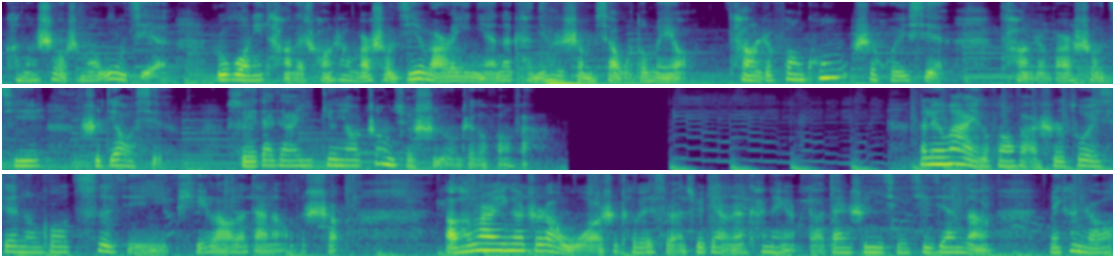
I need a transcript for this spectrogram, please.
可能是有什么误解。如果你躺在床上玩手机玩了一年，那肯定是什么效果都没有。躺着放空是回血，躺着玩手机是掉血，所以大家一定要正确使用这个方法。那另外一个方法是做一些能够刺激你疲劳的大脑的事儿。老唐们应该知道，我是特别喜欢去电影院看电影的，但是疫情期间呢没看着，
